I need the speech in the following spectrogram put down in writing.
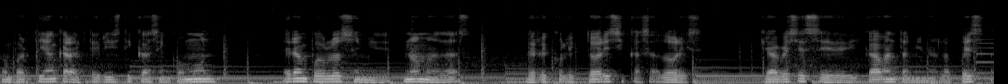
compartían características en común. Eran pueblos seminómadas de recolectores y cazadores, que a veces se dedicaban también a la pesca.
